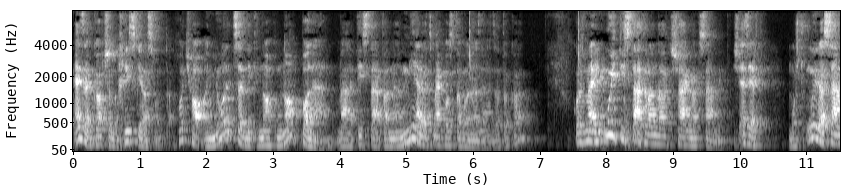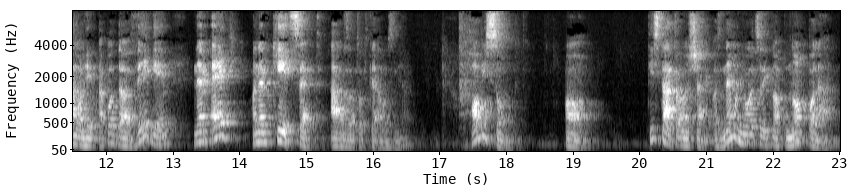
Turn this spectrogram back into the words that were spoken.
ezzel kapcsolatban Hiszki azt mondta, hogy ha a nyolcadik nap nappalán vált tisztátalanná, mielőtt meghozta volna az áldatokat, akkor az már egy új tisztátalanságnak számít. És ezért most újra számol hét napot, de a végén nem egy, hanem két szett áldozatot kell hoznia. Ha viszont a tisztátalanság az nem a nyolcadik nap nappalán,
